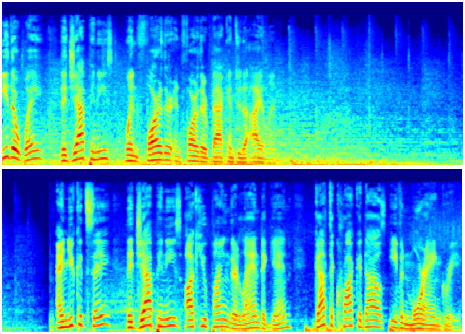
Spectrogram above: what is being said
Either way, the Japanese went farther and farther back into the island. And you could say the Japanese occupying their land again got the crocodiles even more angry.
